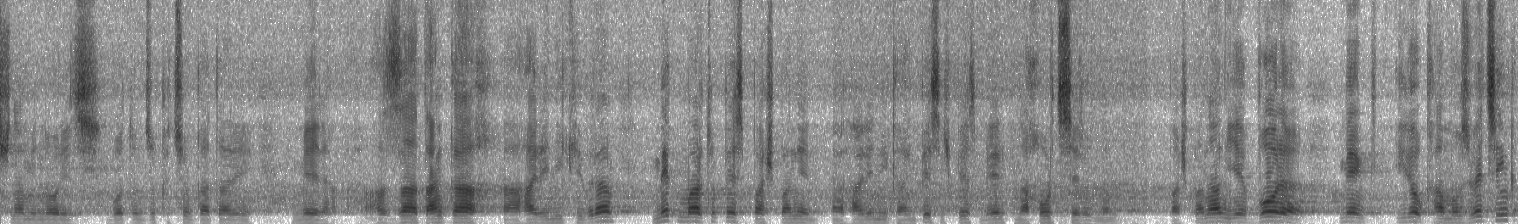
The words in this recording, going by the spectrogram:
ճշնամի նորից ոտնձգություն կատարի մեր ազատ անկախ հայրենիքի վրա, մեկ մարդու պես պաշտպանեն հայրենիքը այնպես, ինչպես մեր նախորդ սերունդն պաշտպանալ եւ որը մենք իրոք համոզվեցինք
